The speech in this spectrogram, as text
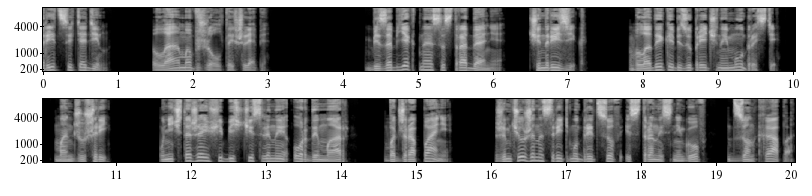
31. Лама в желтой шляпе. Безобъектное сострадание. Чинризик. Владыка безупречной мудрости. Манджушри. Уничтожающий бесчисленные орды Мар. Ваджрапани. Жемчужина средь мудрецов из страны снегов. Дзонхапа.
